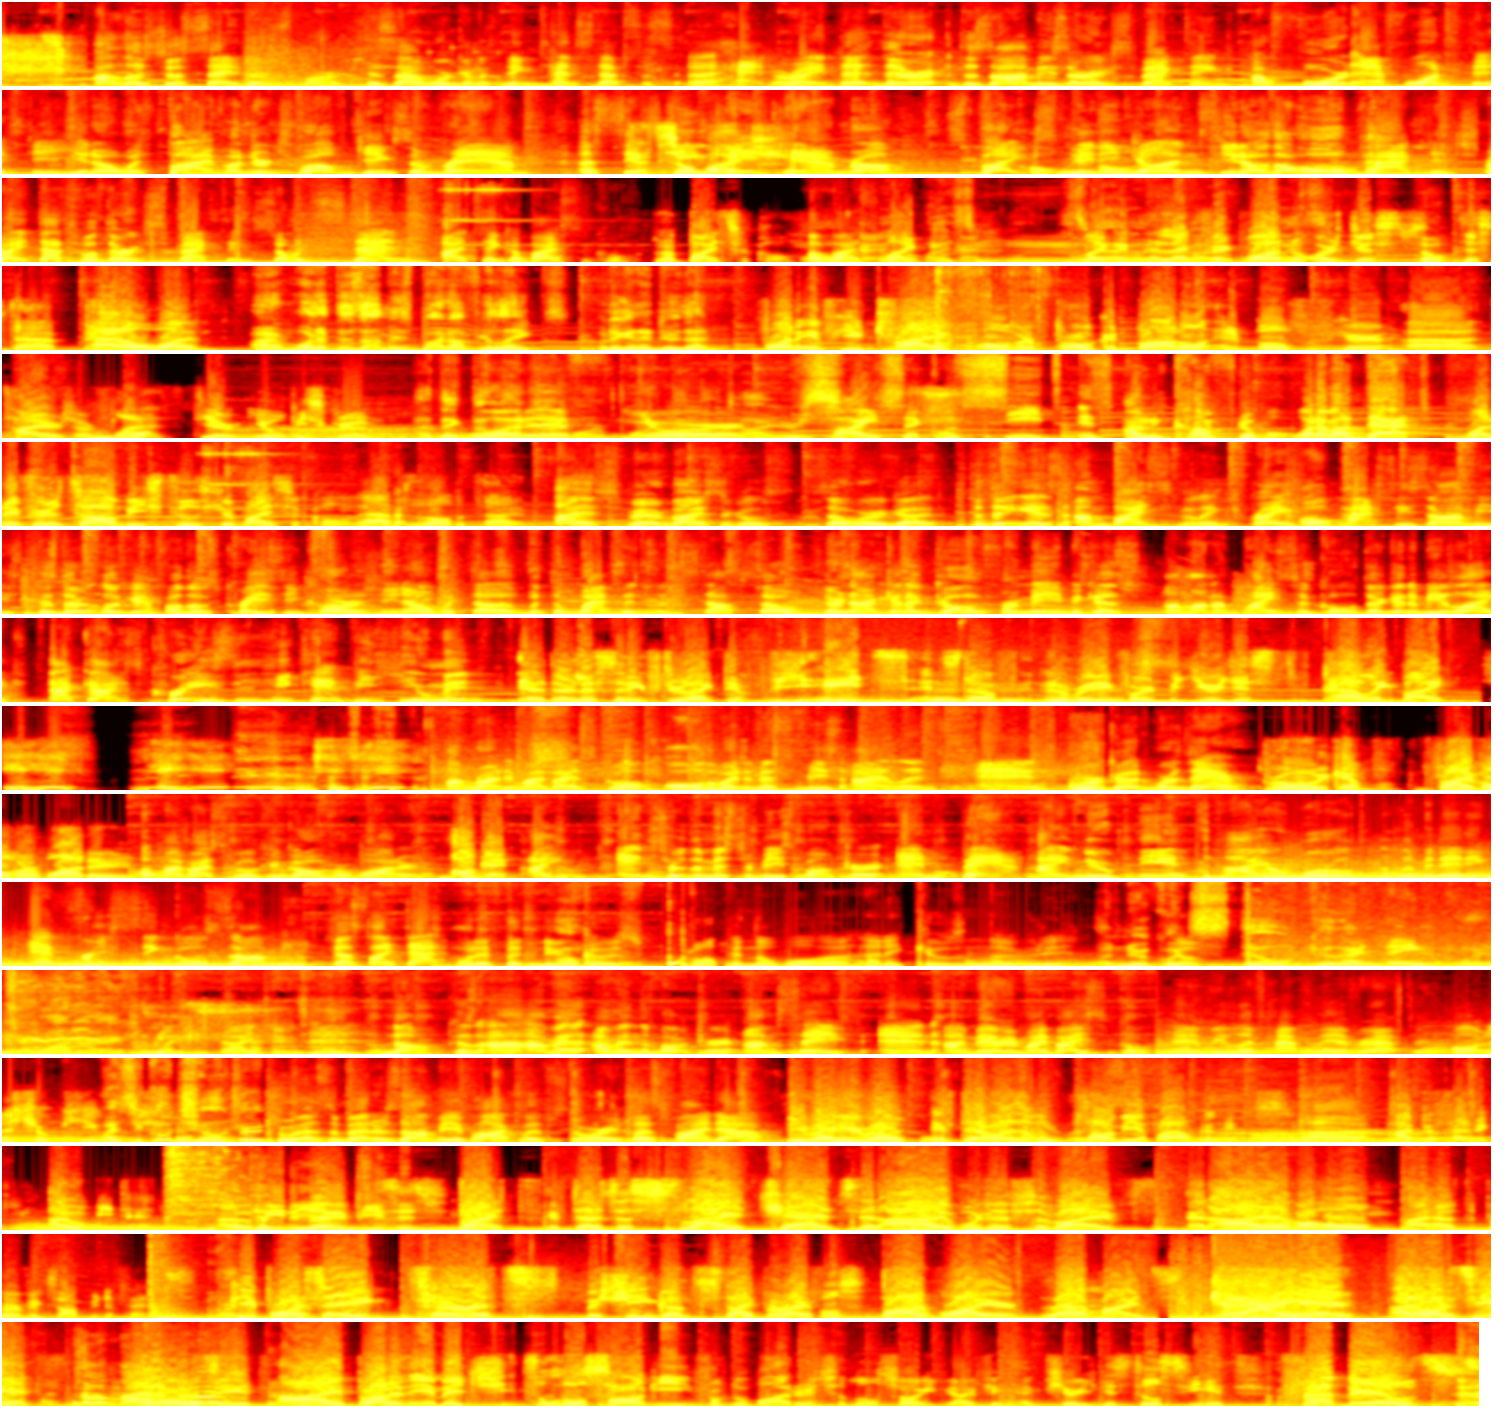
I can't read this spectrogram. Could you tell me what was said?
Uh, let's just say they're smart because uh, we're going to think 10 steps ahead, all right? They- They're, the zombies are expecting a Ford F-150, you know, with 512 gigs of RAM, a 16K much. camera, spikes, Holy moly. miniguns, you know, the whole package, right? That's what they're expecting. So instead, I take a bicycle. A bicycle. A bicycle. Like- Bicycle. This Like an was electric driving a one or just Nope. just a paddle one? All right, what if the zombies bite off your legs? What are you gonna do then? What if you drive over broken bottle and both of your uh, tires are flat? You're you will be screwed. I think the What legs are if more important than your the tires. bicycle seat is uncomfortable? What about that? What if your zombie steals your bicycle? That happens all the time. I have spare bicycles, so we're good. The thing is, I'm bicycling, right? All past these zombies, because they're looking for those crazy cars, you know, with the with the weapons and stuff. So they're not gonna go for me because I'm on a bicycle. They're gonna be like, that guy's crazy. He can't be human. Yeah, they're listening through like the V8s and stuff, and they're waiting for it, but you're just paddling by. I'm riding my bicycle all the way to Mr. Beast Island, and we're good. We're there. Bro, we can drive over water. Oh, my bicycle can go over water. Okay. I enter the Mr. Beast bunker, and bam, I nuke the entire world, eliminating every single zombie. Just like that. What if the nuke Oh. goes plop in the water and it kills nobody? A nuke would Nope. still kill I think- before you get water, actually. No, because I'm, in- I'm in the bunker. I'm safe, and I marry my bicycle, and we live happily ever after. Oh, that's so cute. Bicycle children? Who has a better zombie apocalypse story? Let's find out. Hero, hero. If there was a zombie apocalypse, uh, hypothetically, I would be dead. I would be in a million pieces. But if there's a slight chance that I would have survived and I have a home, I have the perfect zombie defense. People are saying turrets, machine guns, sniper rifles, barbed wire, landmines. Get out of here! I don't want to see it. I don't want to see it. I brought an image. It's a little soggy from the water. It's a little soggy. I think I'm sure you can still see it. Frat mails. you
